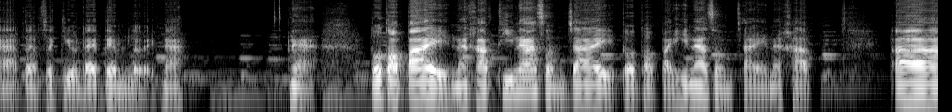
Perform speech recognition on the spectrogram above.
อ่าเติมสกิลได้เต็มเลยนะตัวต่อไปนะครับที่น่าสนใจตัวต่อไปที่น่าสนใจนะครับอ่า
